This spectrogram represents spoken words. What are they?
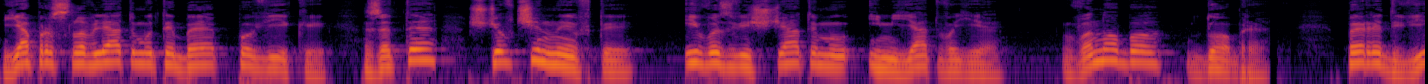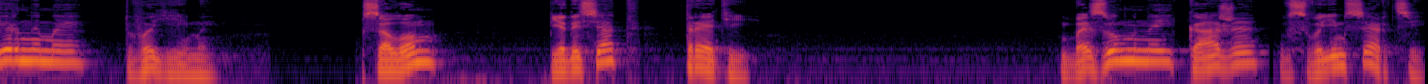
Я прославлятиму тебе повіки за те, що вчинив ти, і возвіщатиму ім'я Твоє, воно бо добре, перед вірними Твоїми. Псалом 53 Безумний каже в своїм серці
